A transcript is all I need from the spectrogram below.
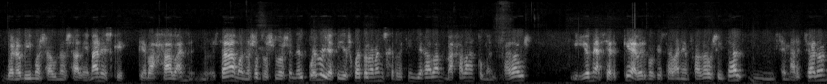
bueno, vimos a unos alemanes que, que, bajaban, estábamos nosotros solos en el pueblo y aquellos cuatro alemanes que recién llegaban bajaban como enfadados y yo me acerqué a ver por qué estaban enfadados y tal, mm, se marcharon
